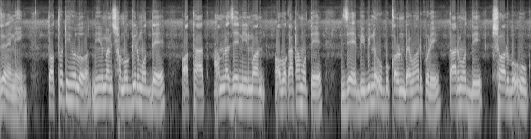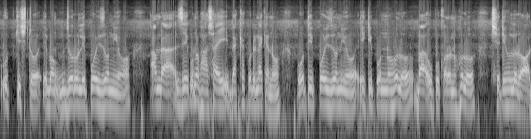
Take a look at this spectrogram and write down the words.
জেনে নিই। তথ্যটি হলো, নির্মাণ সামগ্রীর মধ্যে, অর্থাৎ আমরা যে নির্মাণ অবকাঠামোতে যে বিভিন্ন উপকরণ ব্যবহার করি, তার মধ্যে সর্ব উৎকৃষ্ট এবং জরুরি প্রয়োজনীয় আমরা যে কোনো ভাষায় ব্যাখ্যা করি না কেন, অতি প্রয়োজনীয় একটি পণ্য হলো বা উপকরণ হলো, সেটি হলো রড।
